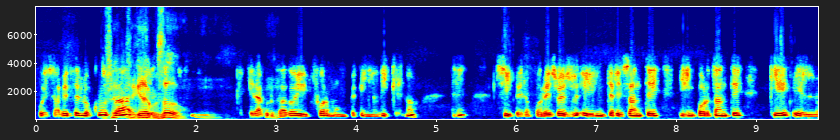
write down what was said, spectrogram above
pues a veces lo cruza. Se, queda cruzado. queda cruzado y forma un pequeño dique, ¿no? ¿Eh? Sí, pero por eso es interesante e importante que el,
